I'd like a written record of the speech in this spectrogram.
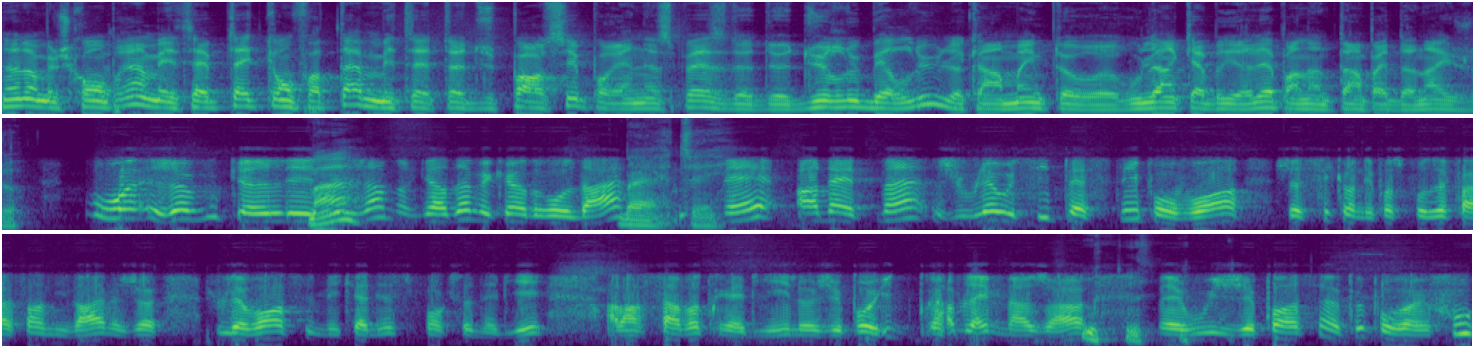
Non, non, mais je comprends, mais c'est peut-être confortable, mais tu as, dû passer pour une espèce de, de durlu-berlu, là, quand même. Tu roulé en cabriolet pendant une tempête de neige. Là. Oui, j'avoue que les, ben? gens me regardaient avec un drôle d'air. Ben, mais honnêtement, je voulais aussi tester pour voir. Je sais qu'on n'est pas supposé faire ça en hiver, mais je, voulais voir si le mécanisme fonctionnait bien. Alors, ça va très bien. Là, j'ai pas eu de problème majeur. mais oui, j'ai passé un peu pour un fou.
